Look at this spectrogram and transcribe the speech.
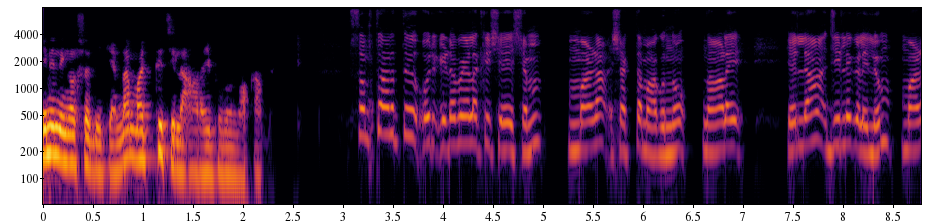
ഇനി നിങ്ങൾ ശ്രദ്ധിക്കേണ്ട മറ്റ് ചില അറിയിപ്പുകൾ നോക്കാം. സംസ്ഥാനത്ത് ഒരു ഇടവേളയ്ക്ക് ശേഷം മഴ ശക്തമാകുന്നു. നാളെ എല്ലാ ജില്ലകളിലും മഴ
